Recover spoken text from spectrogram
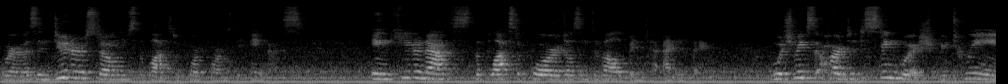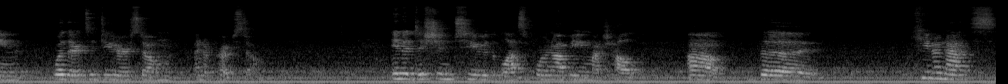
whereas in deuterostomes, the blastopore forms the anus. In chaetognaths, the blastopore doesn't develop into anything, which makes it hard to distinguish between whether it's a deuterostome and a protostome. In addition to the blastopore not being much help, um, the chaetognaths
